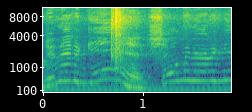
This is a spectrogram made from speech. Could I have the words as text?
do that again. Show me that again.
